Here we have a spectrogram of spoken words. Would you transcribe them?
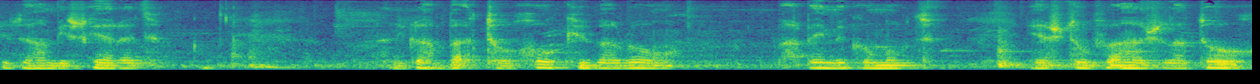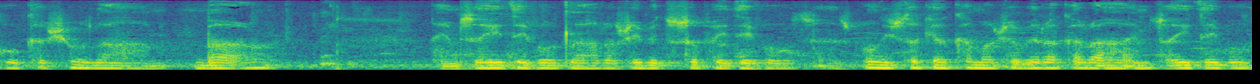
שזה המסגרת. נקרא בתוכו כברו, בהרבה מקומות יש תופעה של התוך, הוא קשור לבר, האמצעי תיבות לראשי וסופי תיבות. אז בואו נסתכל כמה שווה רק על האמצעי תיבות.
